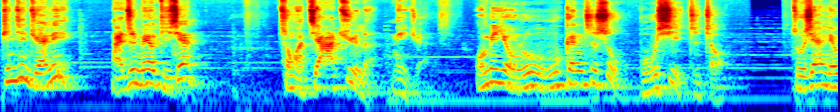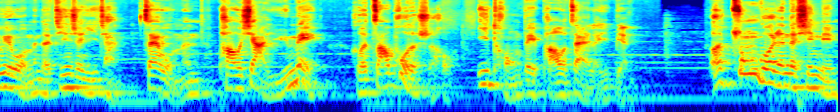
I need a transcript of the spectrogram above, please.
拼尽全力，乃至没有底线。从而加剧了内卷。我们有如无根之树，不系之舟。祖先留给我们的精神遗产，在我们抛下愚昧和糟粕的时候，一同被抛在了一边。而中国人的心灵，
